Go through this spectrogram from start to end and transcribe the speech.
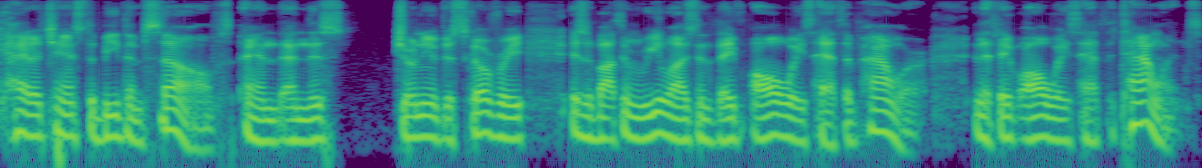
had a chance to be themselves. And and this journey of discovery is about them realizing that they've always had the power and that they've always had the talents.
